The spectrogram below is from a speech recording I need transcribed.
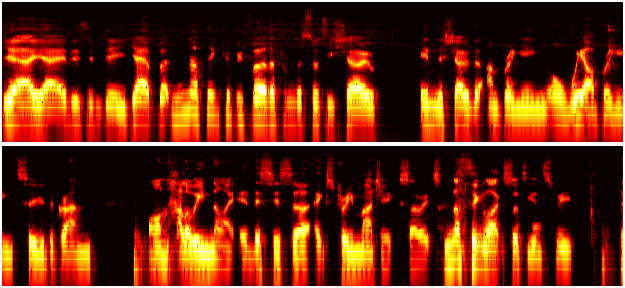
Yeah, yeah, it is indeed. Yeah, but nothing could be further from the Sooty show in the show that I'm bringing, or we are bringing to the Grand on Halloween night. This is uh, extreme magic, so it's nothing like Sooty and Sweep.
